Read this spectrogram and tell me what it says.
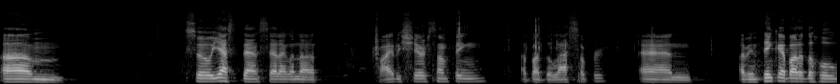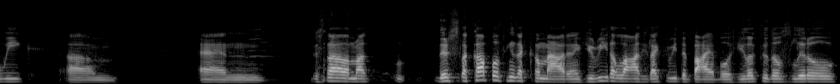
um, so, yes, Dan said I'm going to try to share something about the Last Supper. And I've been thinking about it the whole week. Um, and there's not, not, there's a couple of things that come out. And if you read a lot, you like to read the Bible, if you look through those little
